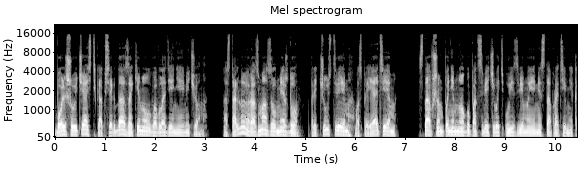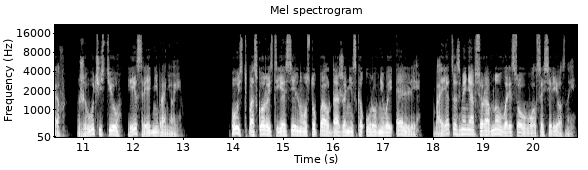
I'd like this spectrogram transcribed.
Большую часть, как всегда, закинул во владение мечом. Остальное размазал между предчувствием, восприятием, ставшим понемногу подсвечивать уязвимые места противников, живучестью и средней броней. Пусть по скорости я сильно уступал даже низкоуровневой Элли, боец из меня все равно вырисовывался серьезный.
